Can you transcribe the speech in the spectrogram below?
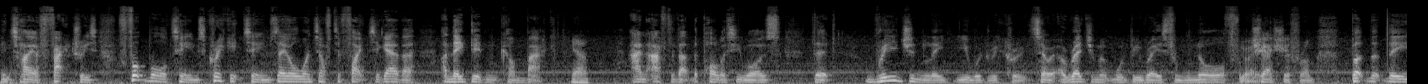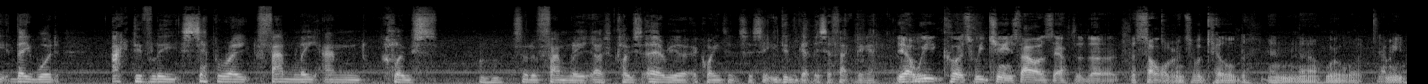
entire factories, football teams, cricket teams. They all went off to fight together, and they didn't come back. Yeah. And after that, the policy was that regionally you would recruit. So a regiment would be raised from the north, from Right. Cheshire, from, but that they they would actively separate family and close. Sort of family, uh, close area acquaintances, so you didn't get this effect again. Yeah, we of course we changed ours after the the Sullivans were killed in uh, World War. I mean,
